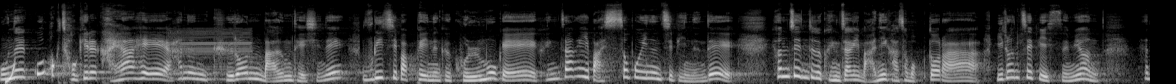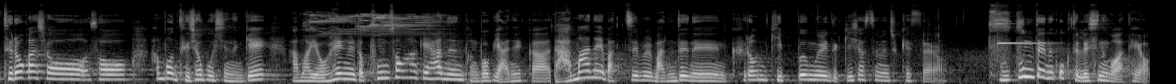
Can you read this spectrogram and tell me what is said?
오늘 꼭 저기를 가야 해 하는 그런 마음 대신에 우리 집 앞에 있는 그 골목에 굉장히 맛있어 보이는 집이 있는데 현지인들도 굉장히 많이 가서 먹더라. 이런 집이 있으면 들어가셔서 한번 드셔보시는 게 아마 여행을 더 풍성하게 하는 방법이 아닐까. 나만의 맛집을 만드는 그런 기쁨을 느끼셨으면 좋겠어요. 두 군데는 꼭 들리시는 것 같아요.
